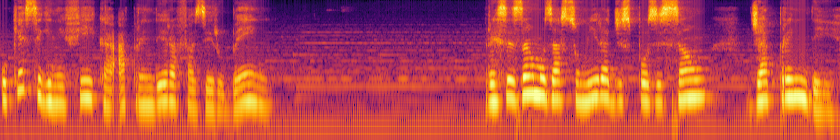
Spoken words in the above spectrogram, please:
O que significa aprender a fazer o bem? Precisamos assumir a disposição de aprender.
